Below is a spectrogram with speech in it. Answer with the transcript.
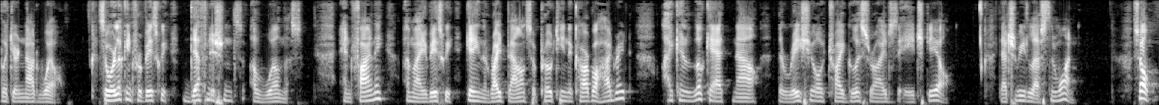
but you're not well. So we're looking for basically definitions of wellness. And finally, am I basically getting the right balance of protein to carbohydrate? I can look at now the ratio of triglycerides to HDL. That should be less than one. So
